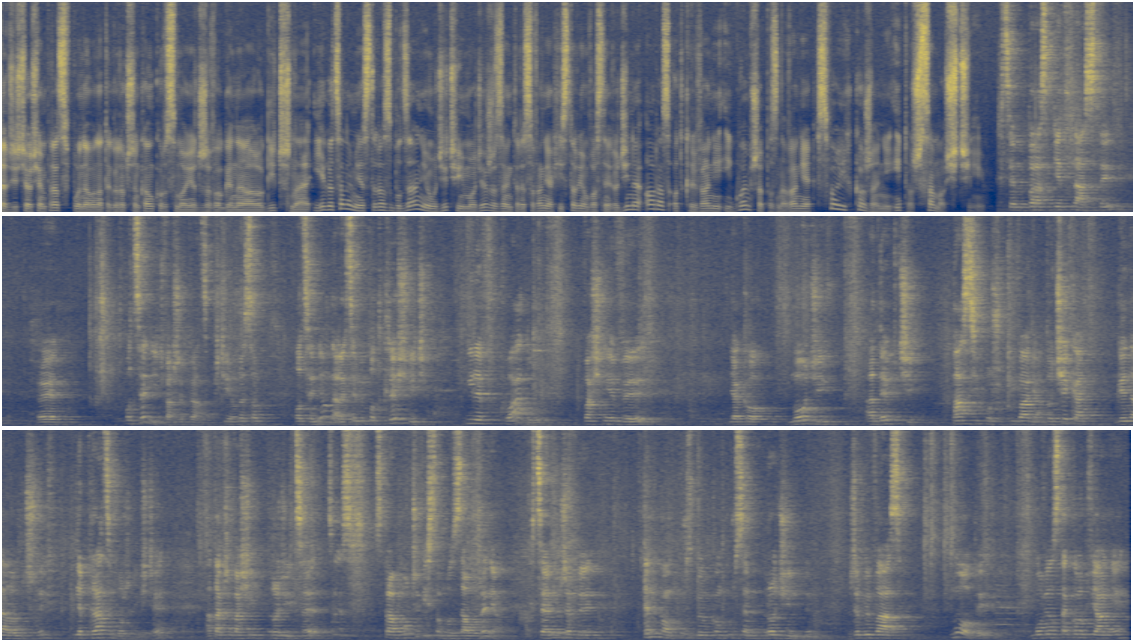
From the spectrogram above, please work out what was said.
48 prac wpłynęło na tegoroczny konkurs Moje drzewo genealogiczne. Jego celem jest rozbudzanie u dzieci i młodzieży zainteresowania historią własnej rodziny oraz odkrywanie i głębsze poznawanie swoich korzeni i tożsamości. Chcemy po raz piętnasty e, ocenić Wasze prace. Właściwie one są ocenione, ale chcemy podkreślić, ile wkładu właśnie Wy, jako młodzi adepci pasji poszukiwania, dociekań genealogicznych, ile pracy włożyliście, a także Wasi rodzice, co jest sprawą oczywistą, bo z założenia chcemy, żeby ten konkurs był konkursem rodzinnym, żeby Was, młodych, mówiąc tak kolokwialnie,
